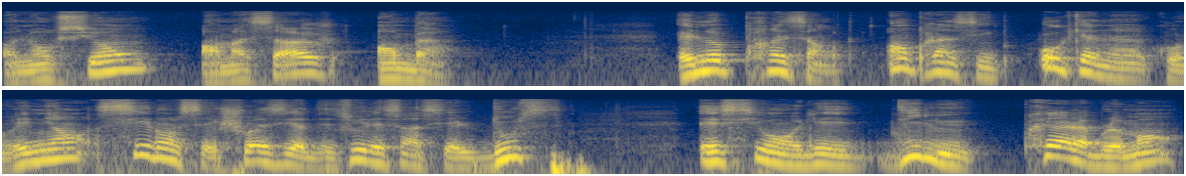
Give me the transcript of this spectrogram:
en onction, en massage, en bain. Elle ne présente en principe aucun inconvénient si l'on sait choisir des huiles essentielles douces et si on les dilue préalablement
